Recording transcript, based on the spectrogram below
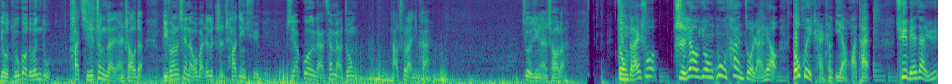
有足够的温度，它其实正在燃烧的。比方说，现在我把这个纸插进去，只要过个两三秒钟，拿出来，你看，就已经燃烧了。总的来说，只要用木炭做燃料，都会产生一氧化碳。区别在于，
